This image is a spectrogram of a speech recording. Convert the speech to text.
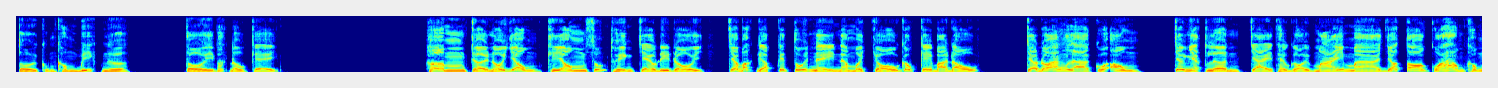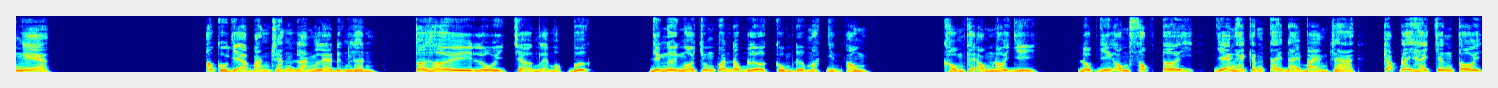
tôi cũng không biết nữa. Tôi bắt đầu kể. Hôm trời nổi giông, khi ông xuống thuyền chèo đi rồi, cháu bắt gặp cái túi này nằm ở chỗ gốc cây ba đậu. Cháu đoán là của ông. Cháu nhặt lên, chạy theo gọi mãi mà gió to quá ông không nghe. Ông cụ già bán rắn lặng lẽ đứng lên. Tôi hơi lùi chợn lại một bước. Những người ngồi chung quanh đống lửa cùng đưa mắt nhìn ông. Không thấy ông nói gì. Đột nhiên ông sốc tới, giang hai cánh tay đại bàng ra, cắp lấy hai chân tôi,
